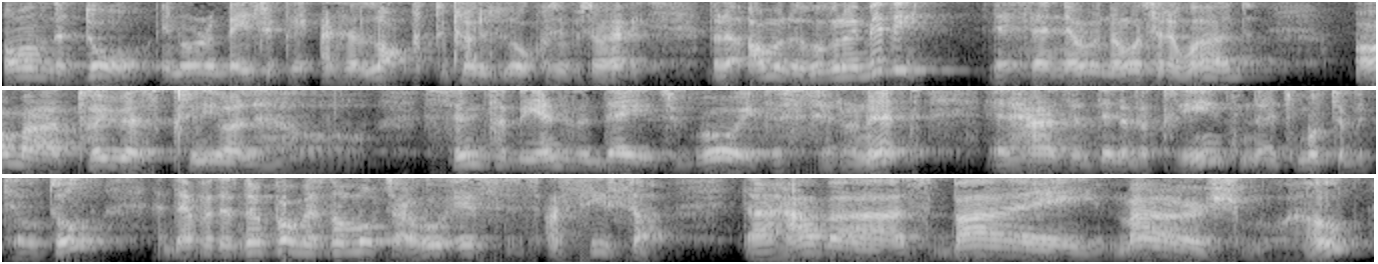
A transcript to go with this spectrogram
on the door in order basically as a lock to close the door because it was so heavy. But Omar Huvuloi Midi. This No, no one said a word. Omar Toyves Klioleo since at the end of the day it's roy to sit on it, it has a din of a clean, it's mutter betiltul, and therefore there's no problem, it's no mutter. Who is a asisa? The havas by Mar Shmuel,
